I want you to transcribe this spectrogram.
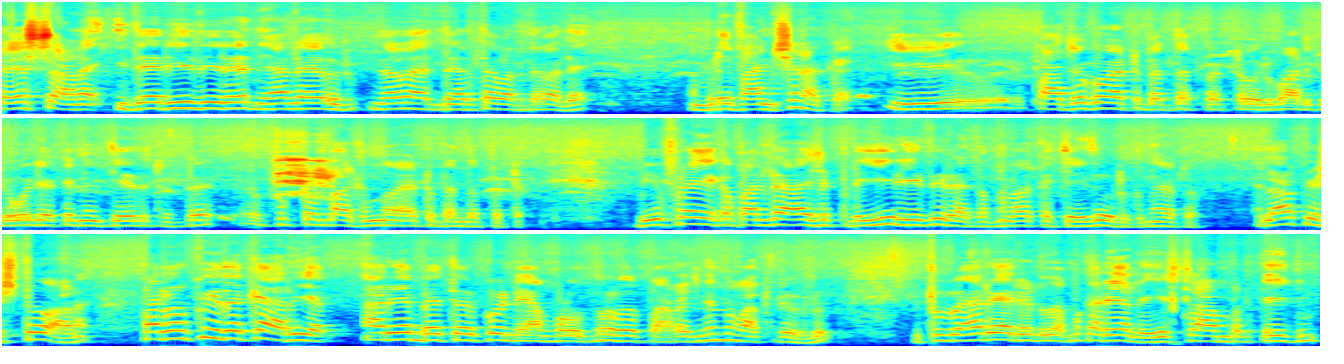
ടേസ്റ്റാണ്. ഇതേ രീതിയിൽ ഞാൻ ഒരു നേരത്തെ പറഞ്ഞ പോലെ നമ്മുടെ ഈ ഫങ്ഷനൊക്കെ ഈ പാചകവുമായിട്ട് ബന്ധപ്പെട്ട് ഒരുപാട് ജോലിയൊക്കെ ഞാൻ ചെയ്തിട്ടുണ്ട്. ഫുഡ് ഉണ്ടാക്കുന്നതുമായിട്ട് ബന്ധപ്പെട്ട്. ബീഫ് ഫ്രൈ ഒക്കെ പലരും ആവശ്യപ്പെട്ട് ഈ രീതിയിലാണ് നമ്മളൊക്കെ ചെയ്തു കൊടുക്കുന്നത് കേട്ടോ. എല്ലാവർക്കും ഇഷ്ടമാണ്. പലർക്കും ഇതൊക്കെ അറിയാം. അറിയാൻ പറ്റവർക്ക് വേണ്ടി നമ്മളൊന്നും പറഞ്ഞെന്ന് മാത്രമേ ഉള്ളൂ. ഇപ്പോൾ വേറെ കാര്യമായിട്ട് നമുക്കറിയാമല്ലോ ഈസ്റ്റർ ആകുമ്പോഴത്തേക്കും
